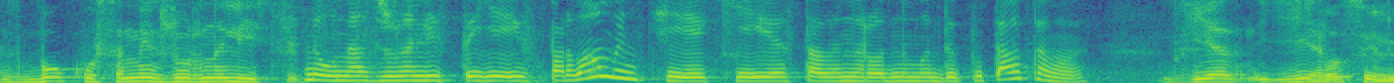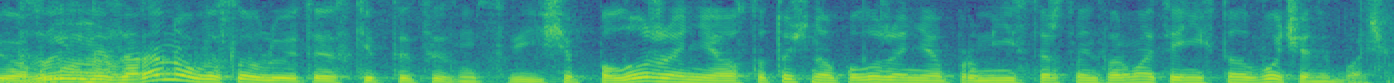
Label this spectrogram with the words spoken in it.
з боку самих журналістів. Ну, у нас журналісти є і в парламенті, які стали народними депутатами. Є, є Василю, а ви не зарано висловлюєте скептицизм свій? Ще положення, остаточного положення про Міністерство інформації ніхто в очі не бачив.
